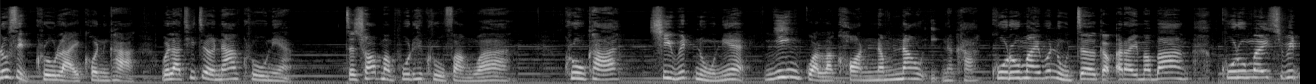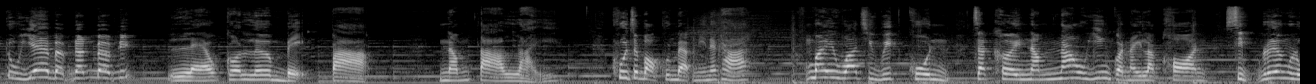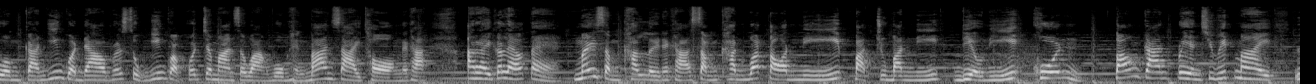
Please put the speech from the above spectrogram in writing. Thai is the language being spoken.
ลูกศิษย์ครูหลายคนค่ะ เวลาที่เจอหน้าครูเนี่ย จะชอบมาพูดให้ครูฟังว่า ครูคะชีวิตหนูเนี่ยยิ่งกว่าละครน้ำเน่าอีกนะคะ ครูรู้ไหมว่าหนูเจอกับอะไรมาบ้าง ครูรู้ไหมชีวิตหนูแย่แบบนั้นแบบนี้ แล้วก็เริ่มเบะปาก น้ำตาไหล ครูจะบอกคุณแบบนี้นะคะ ไม่ว่าชีวิตคุณจะเคยน้ำเน่ายิ่งกว่าในละครสิบเรื่องรวมกันยิ่งกว่าดาวพระศุกร์ยิ่งกว่าพจมานสว่างวงแห่งบ้านทรายทองนะคะ อะไรก็แล้วแต่ไม่สำคัญเลยนะคะสำคัญว่าตอนนี้ปัจจุบันนี้ เดี๋ยวนี้คุณต้องการเปลี่ยนชีวิตใหม่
